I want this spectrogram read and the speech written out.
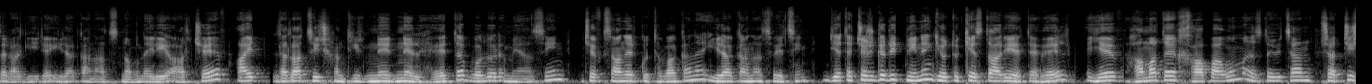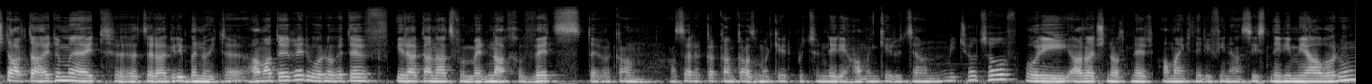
ծրագիրը իրականացնողների արչև, այդ լրացիչ խնդիրներն էլ հետը բոլորը միասին մինչև 22 թվականը իրականացվեցին։ Եթե ճշգրիտ լինենք 7.5 տարի է տևել եւ համատեղ խապավումը ըստ էության շատ ճիշտ արտահայտում է այդ ծրագրի բնույթը։ Համատեղ էր, որովհետև իրականացվում էր նախ 6 տեղական հասարակական կազմակերպությունների համընկերության միջոցով, որի առաջնորդներ համայնքների ֆինանսիստների միավորում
